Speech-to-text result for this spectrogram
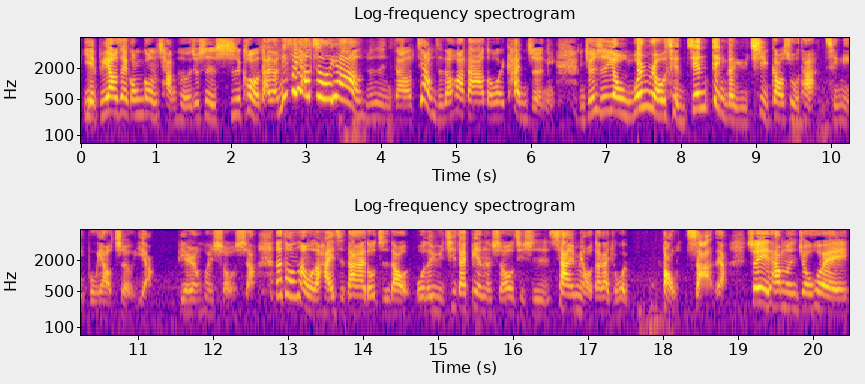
也不要在公共场合就是失控的大叫，你非要这样。就是你知道这样子的话，大家都会看着你。你就是用温柔且坚定的语气告诉他，请你不要这样，别人会受伤。那通常我的孩子大概都知道，我的语气在变的时候，其实下一秒大概就会。爆炸这样，所以他们就会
